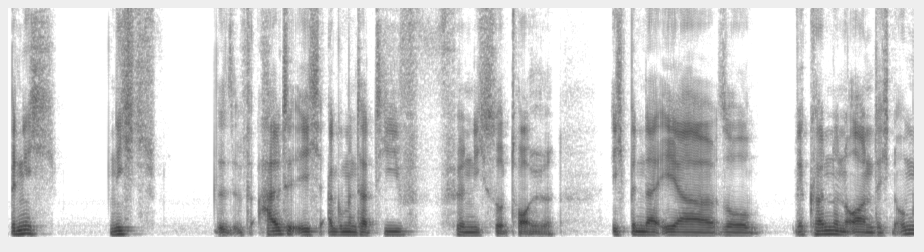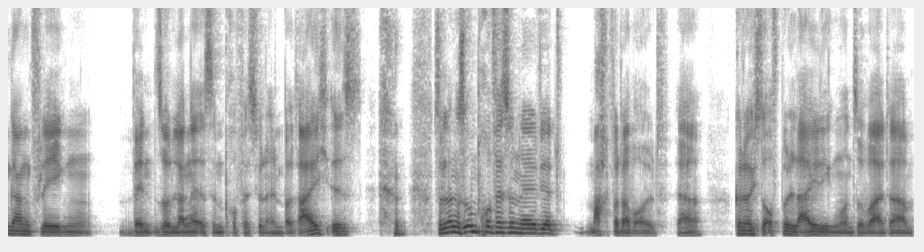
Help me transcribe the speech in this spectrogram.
Bin ich nicht, halte ich argumentativ für nicht so toll. Ich bin da eher so, wir können einen ordentlichen Umgang pflegen, wenn, solange es im professionellen Bereich ist. solange es unprofessionell wird, macht, was ihr wollt. Ja? Könnt euch so oft beleidigen und so weiter.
